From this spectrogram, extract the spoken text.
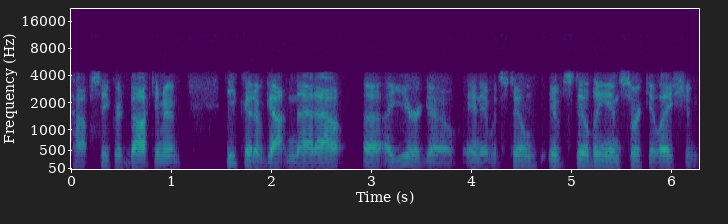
top secret document, he could have gotten that out uh, a year ago, and it would still it would still be in circulation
